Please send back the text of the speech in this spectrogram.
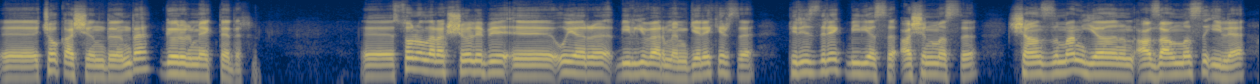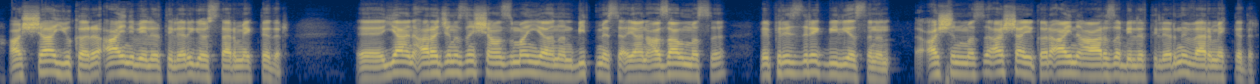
e, çok aşındığında görülmektedir. E, son olarak şöyle bir e, uyarı bilgi vermem gerekirse priz direk bilyası aşınması şanzıman yağının azalması ile aşağı yukarı aynı belirtileri göstermektedir. E, yani aracınızın şanzıman yağının bitmesi yani azalması ve priz direk bilyasının aşınması aşağı yukarı aynı arıza belirtilerini vermektedir.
